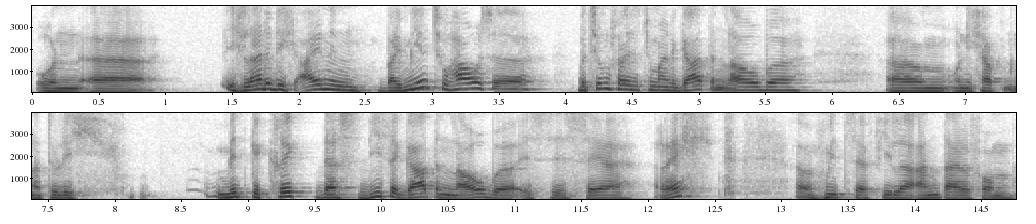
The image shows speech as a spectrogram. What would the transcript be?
und äh, ich lade dich ein in, bei mir zu Hause, beziehungsweise zu meiner Gartenlaube. Ähm, und ich habe natürlich mitgekriegt, dass diese Gartenlaube ist, sehr recht, äh, mit sehr viel Anteil vom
